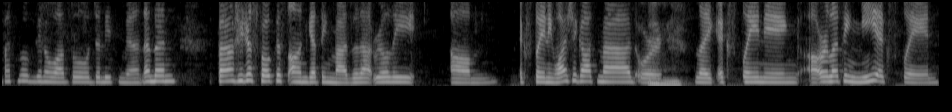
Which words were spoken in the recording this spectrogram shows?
ba't mo ginawa to? Delete mo yan. And then, parang she just focused on getting mad without really um, explaining why she got mad or Mhm. like explaining uh, or letting me explain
